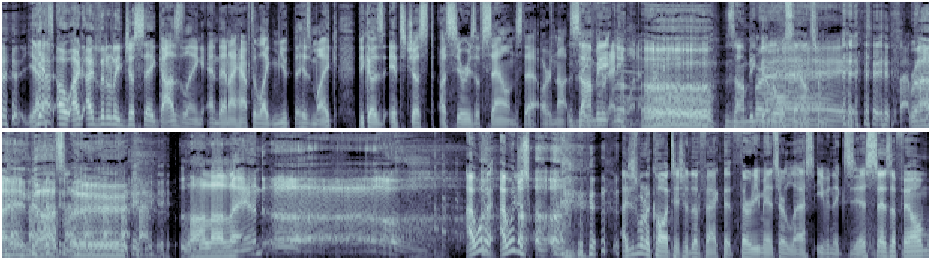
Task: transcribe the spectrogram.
yeah. Yes. Oh, I, I literally just say Gosling, and then I have to like mute the, his mic because it's just a series of sounds that are not safe Zombie for anyone. Ugh. zombie guttural sounds from Ryan Gosling. La La Land. Uh. I want to. I would just. I just want to call attention to the fact that 30 minutes or less even exists as a film.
